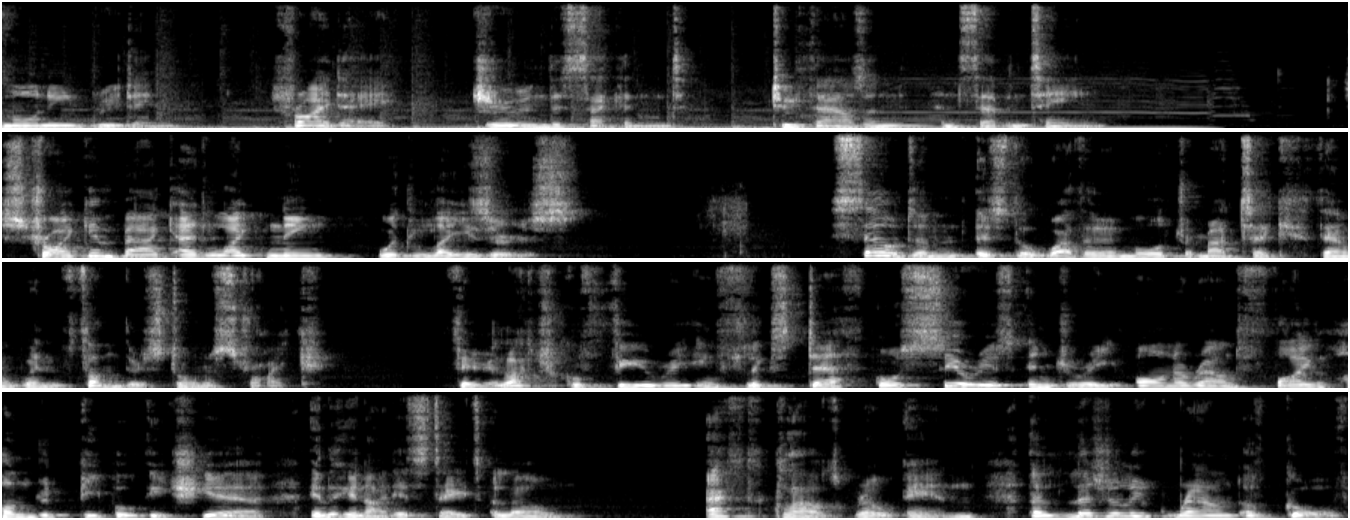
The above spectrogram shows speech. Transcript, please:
Morning Reading, Friday, June the 2nd, 2017. Striking back at lightning with lasers. Seldom is the weather more dramatic than when thunderstorms strike. Their electrical fury inflicts death or serious injury on around 500 people each year in the United States alone. As the clouds roll in, a leisurely round of golf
